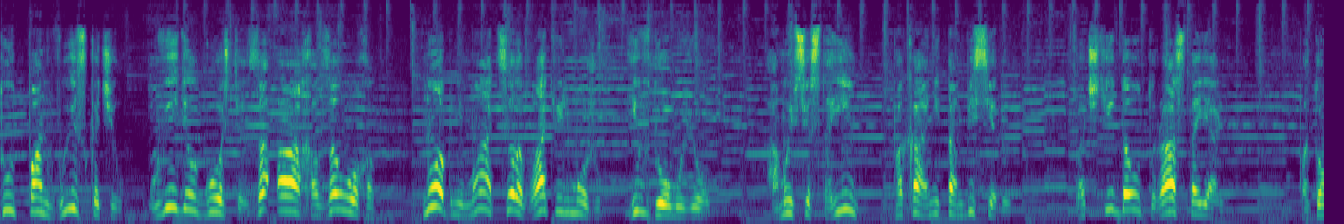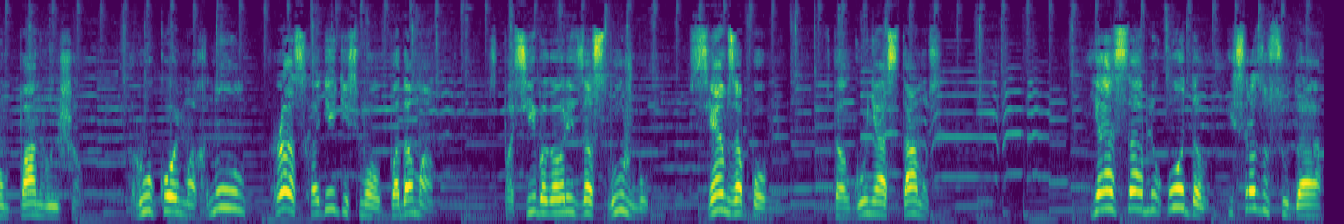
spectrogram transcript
Тут пан выскочил, увидел гостя, заахал, заохал, но обнимать, целовать вельможу и в дом увел. А мы все стоим, пока они там беседуют. Почти до утра стояли. Потом пан вышел, рукой махнул, расходитесь, мол, по домам. Спасибо, говорит, за службу, всем запомню, в долгу не останусь. Я саблю отдал и сразу сюда,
